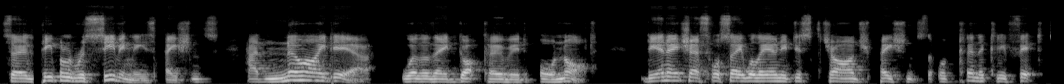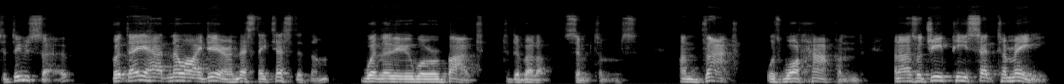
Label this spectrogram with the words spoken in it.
So people receiving these patients had no idea whether they'd got COVID or not. The NHS will say, well, they only discharge patients that were clinically fit to do so, but they had no idea, unless they tested them, whether they were about to develop symptoms. And that was what happened. And as a GP said to me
